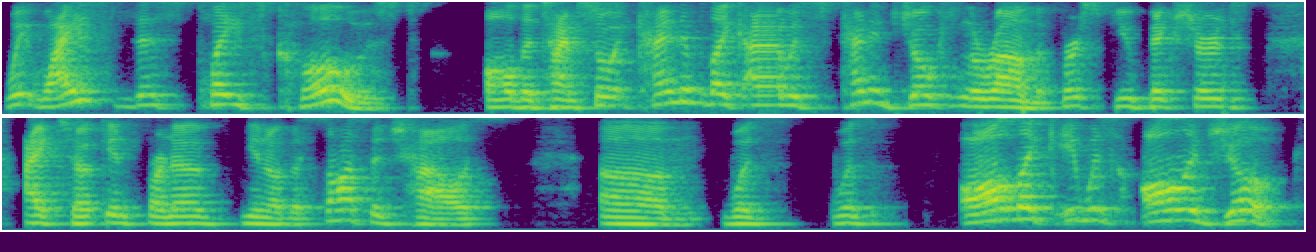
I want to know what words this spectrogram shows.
"Wait, why is this place closed?" all the time. So it kind of like I was kind of joking around. The first few pictures I took in front of you know the sausage house um, was was all like it was all a joke,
